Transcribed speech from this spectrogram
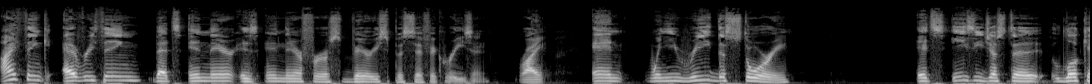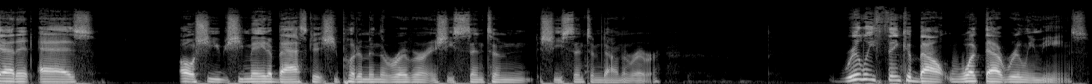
I think everything that's in there is in there for a very specific reason, right? And when you read the story, it's easy just to look at it as oh she she made a basket, she put him in the river and she sent him she sent him down the river. Really think about what that really means.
